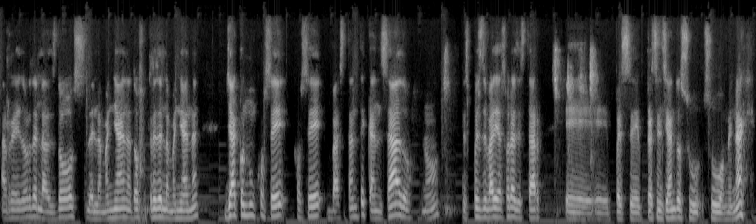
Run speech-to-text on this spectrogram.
alrededor de las 2 de la mañana, 2 o 3 de la mañana, ya con un José, José bastante cansado, ¿no? Después de varias horas de estar eh, pues eh, presenciando su, su, homenaje.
